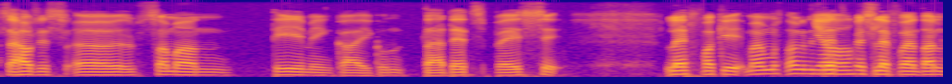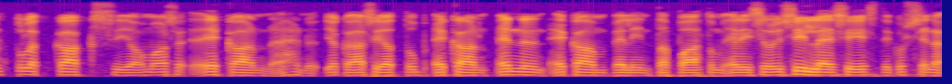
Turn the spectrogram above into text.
sehän on siis ö, saman tiimin kai kuin tää Dead Space leffakin. Mä en muista, onko. Dead Space-leffoja tainnut tulla kaksi jo. Mä oon se ekan nähnyt, joka sijoittuu ekan, ennen ekan pelin tapahtumia. Eli se oli silleen siisti, kun siinä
